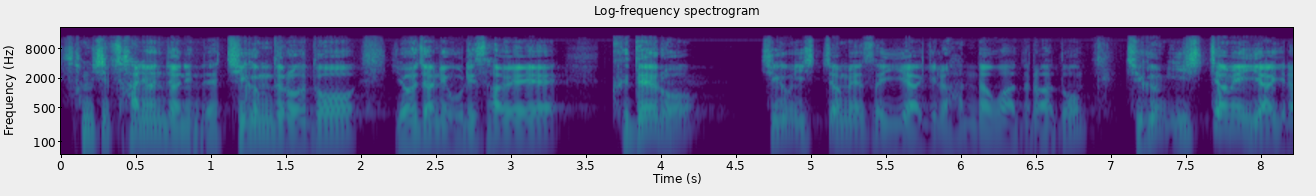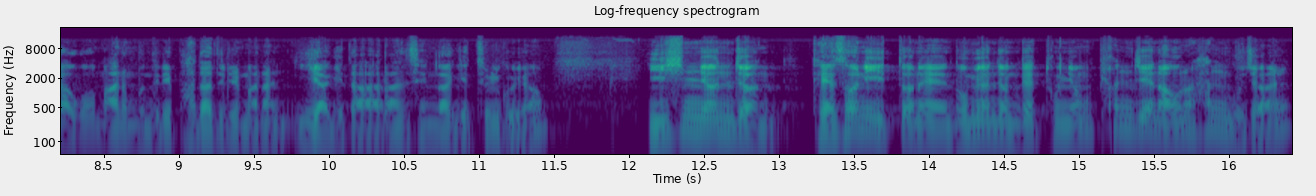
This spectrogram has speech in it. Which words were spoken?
34년 전인데 지금 들어도 여전히 우리 사회에 그대로 지금 이 시점에서 이야기를 한다고 하더라도 지금 이 시점의 이야기라고 많은 분들이 받아들일 만한 이야기다라는 생각이 들고요. 20년 전 대선이 있던 해 노무현 전 대통령 편지에 나오는 한 구절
